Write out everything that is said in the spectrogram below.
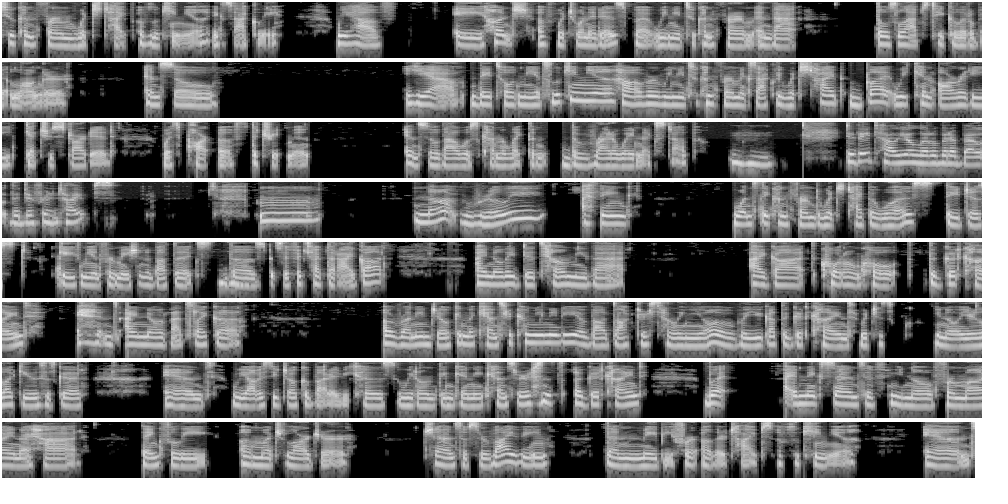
to confirm which type of leukemia exactly. We have a hunch of which one it is, but we need to confirm, and that those labs take a little bit longer. And so, yeah, they told me it's leukemia. However, we need to confirm exactly which type, but we can already get you started with part of the treatment. And so that was kind of like the the right away next step. Mm-hmm. Did they tell you a little bit about the different types? Mm, not really. I think once they confirmed which type it was, they just gave me information about the mm-hmm. the specific type that I got. I know they did tell me that I got quote unquote the good kind, and I know that's like a a running joke in the cancer community about doctors telling you, "Oh, but you got the good kind," which is, you know, you're lucky. This is good. And we obviously joke about it because we don't think any cancer is a good kind. But it makes sense if, you know, for mine, I had thankfully a much larger chance of surviving than maybe for other types of leukemia. And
